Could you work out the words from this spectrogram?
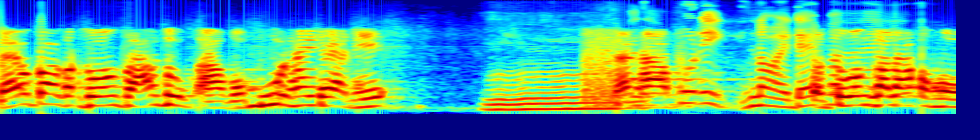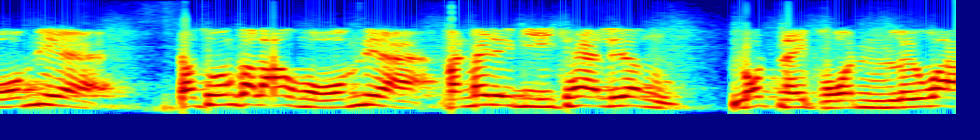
แล้วก็กระทรวงสาธารณสุขอ่าผมพูดให้แค่นี้ อืมนะครับ พูดอีกหน่อยได้ไหกมระทรวงกลาโหมเนี่ยกระทรวงกลาโหมเนี่ย มันไม่ได้มีแค่เรื่องลดในพลหรือว่า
